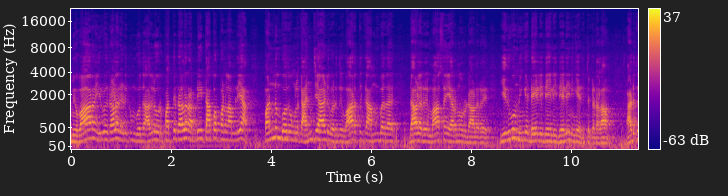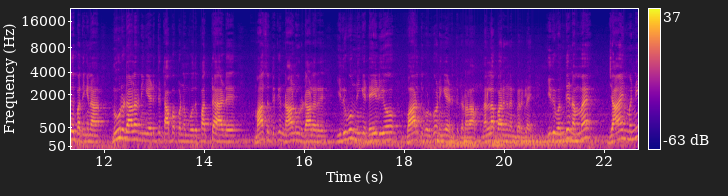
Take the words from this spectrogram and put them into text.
நீங்கள் வாரம் இருபது டாலர் எடுக்கும்போது அதில் ஒரு பத்து டாலர் அப்படியே டாப் அப் பண்ணலாம் இல்லையா? பண்ணும்போது உங்களுக்கு அஞ்சு ஆடு வருது. வாரத்துக்கு ஐம்பது டாலரு மாதம் இரநூறு டாலரு இதுவும் நீங்கள் டெய்லி டெய்லி டெய்லி நீங்கள் எடுத்துக்கிடலாம். அடுத்தது பார்த்தீங்கன்னா நூறு டாலர் நீங்கள் எடுத்து டாப்அப் பண்ணும்போது பத்து ஆடு மாதத்துக்கு நானூறு டாலரு இதுவும் நீங்கள் டெய்லியோ வாரத்துக்கு ஒருக்கோ நீங்கள் எடுத்துக்கிடலாம். நல்லா பாருங்கள் நண்பர்களே. இது வந்து நம்ம ஜாயின் பண்ணி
